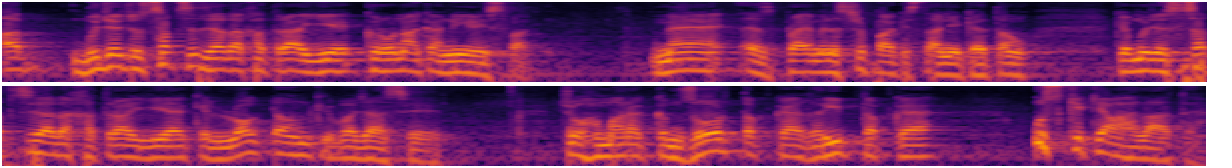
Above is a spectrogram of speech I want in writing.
अब मुझे जो सबसे ज़्यादा ख़तरा ये कोरोना का नहीं है इस वक्त। मैं एज प्राइम मिनिस्टर पाकिस्तान ये कहता हूँ कि मुझे सबसे ज़्यादा ख़तरा ये है कि लॉकडाउन की वजह से जो हमारा कमज़ोर तबका है, गरीब तबका है, उसके क्या हालात हैं?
